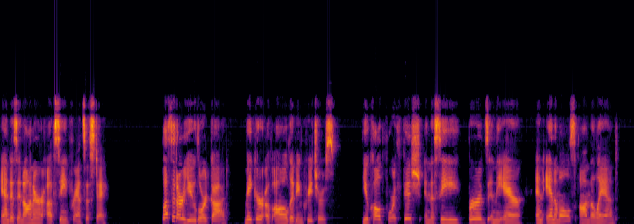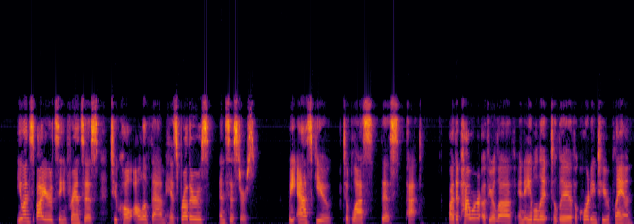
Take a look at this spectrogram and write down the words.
and is in honor of St. Francis Day. Blessed are you, Lord God, maker of all living creatures. You called forth fish in the sea, birds in the air, and animals on the land. You inspired St. Francis to call all of them his brothers and sisters. We ask you to bless this pet. By the power of your love, enable it to live according to your plan.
